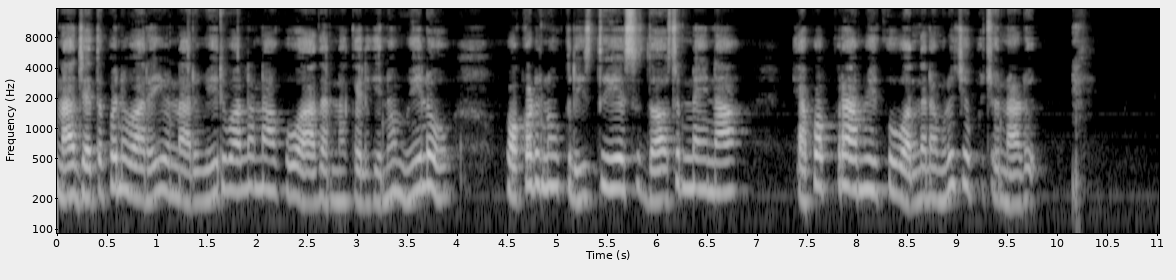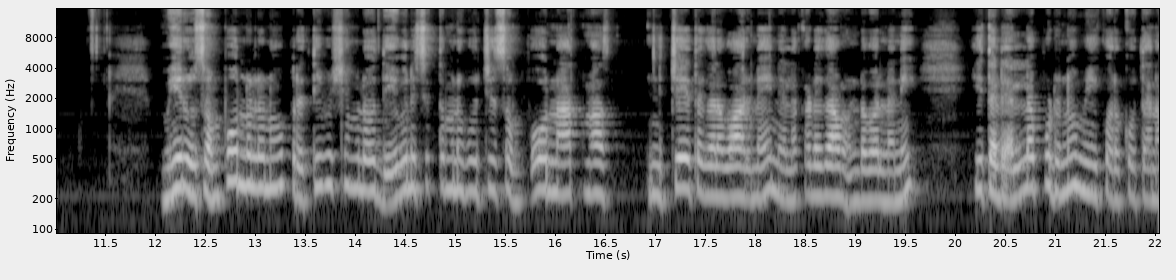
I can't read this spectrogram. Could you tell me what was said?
నా జతపని వారై ఉన్నారు. వీరి వల్ల నాకు ఆదరణ కలిగిను. మీలో ఒకడును క్రీస్తు యేసు దాసుడినైన ఎపప్రా మీకు వందనములు చెప్పుచున్నాడు. మీరు సంపూర్ణులను ప్రతి విషయంలో దేవుని చిత్తమును గూర్చి సంపూర్ణాత్మ నిశ్చయిత గల వారినై నిలకడగా ఉండవలనని ఇతడు ఎల్లప్పుడూ మీ కొరకు తన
